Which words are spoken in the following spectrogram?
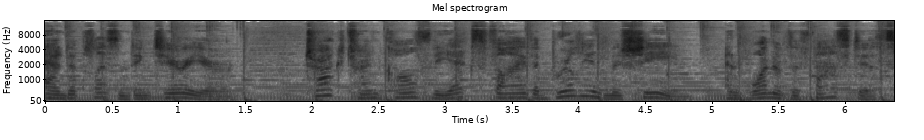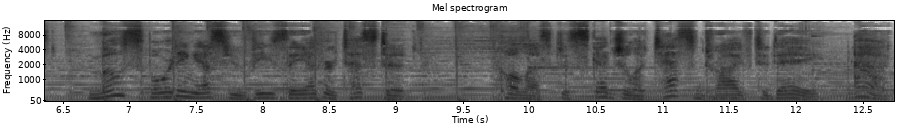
and a pleasant interior. Truck Trend calls the X5 a brilliant machine, and one of the fastest, most sporting SUVs they ever tested. Call us to schedule a test drive today, at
